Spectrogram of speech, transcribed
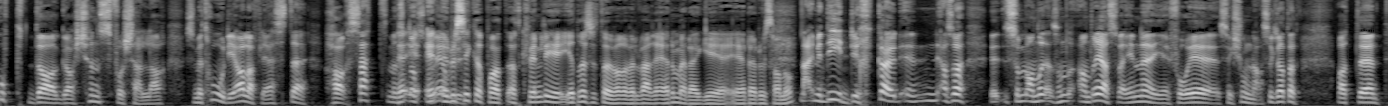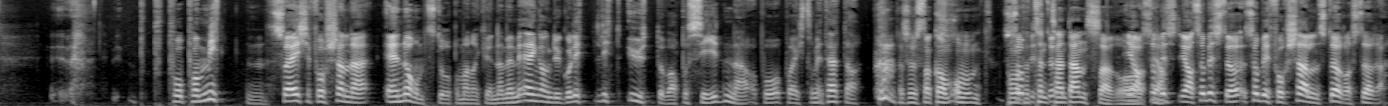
oppdager kjønnsforskjeller som jeg tror de aller fleste har sett. er, er, er, du sikker på at, at, kvinnelige idrettsutøvere vil være enig med deg i, i det du sa nå? Nei, men de dyrker jo altså, som, Andre, som, Andreas var inne i forrige seksjon så klart at, at uh, på, på midt midten så er ikke forskjellene enormt store på mann og kvinne. Men med en gang du går litt, litt utover på sidene og på, på ekstremiteter Så du snakker om, om måte, tendenser og Ja, så, blir, ja, så, blir større, så blir forskjellen større og større.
